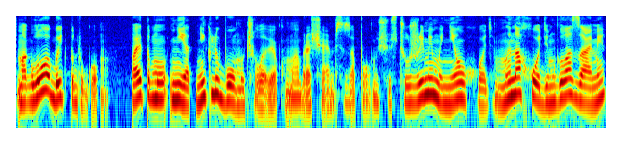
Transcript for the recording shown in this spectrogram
Могло быть по-другому. Поэтому нет, не к любому человеку мы обращаемся за помощью. С чужими мы не уходим. Мы находим глазами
